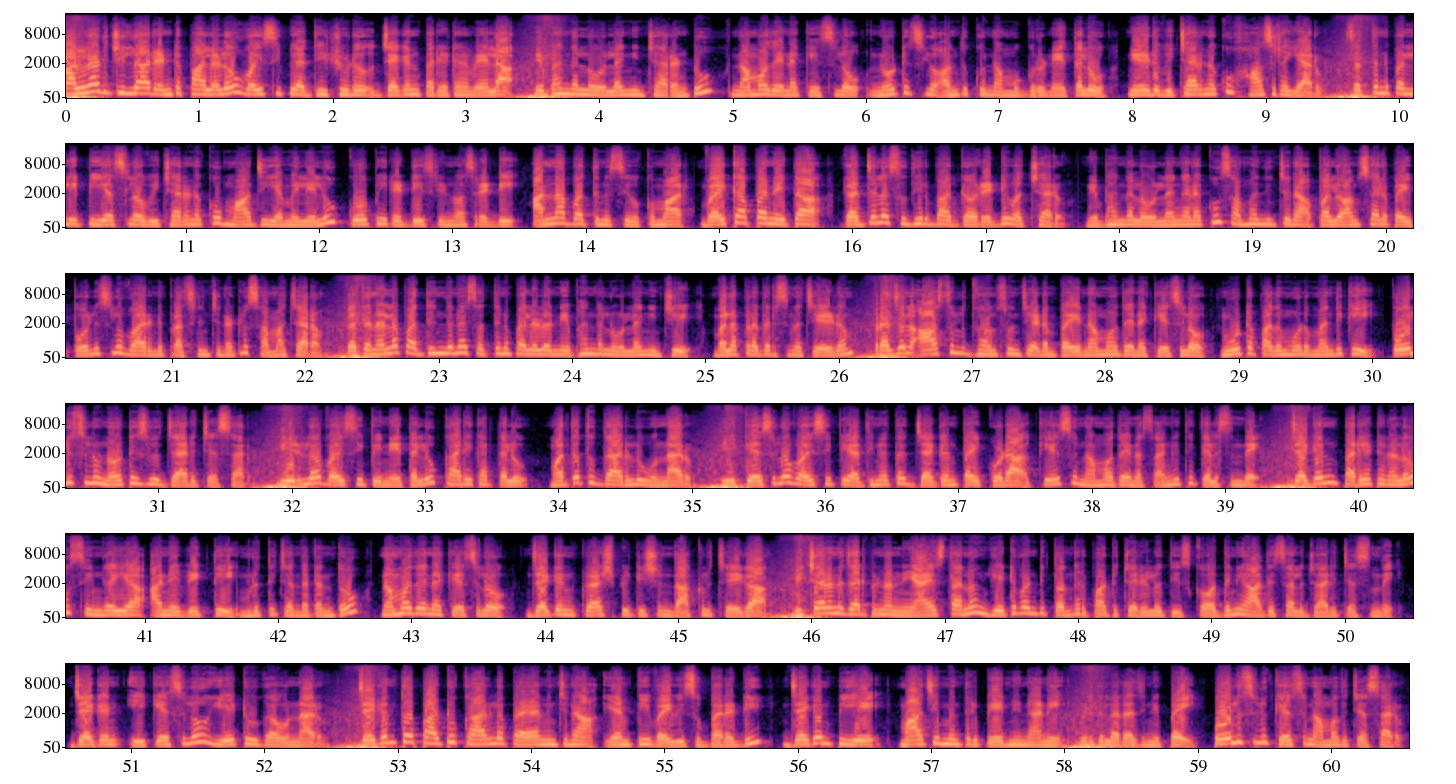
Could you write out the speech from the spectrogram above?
పల్నాడు జిల్లా రెంటపాలలో వైసీపీ అధ్యక్షుడు జగన్ పర్యటన వేళ నిబంధనలు ఉల్లంఘించారంటూ నమోదైన కేసులో నోటీసులు అందుకున్న ముగ్గురు నేతలు నేడు విచారణకు హాజరయ్యారు. సత్తెనపల్లి పిఎస్లో విచారణకు మాజీ ఎమ్మెల్యేలు గోపిరెడ్డి శ్రీనివాసరెడ్డి అన్నాబత్తును శివకుమార్ వైకాపా నేత గజ్జల సుధీర్ భార్గవ్ రెడ్డి వచ్చారు. నిబంధనల ఉల్లంఘనకు సంబంధించిన పలు అంశాలపై పోలీసులు వారిని ప్రశ్నించినట్లు సమాచారం. గత నెల పద్దెనిమిదిన సత్తెనపల్లిలో నిబంధనలు ఉల్లంఘించి బల ప్రదర్శన చేయడం ప్రజల ఆస్తులు ధ్వంసం చేయడంపై నమోదైన కేసులో నూట పదమూడు మందికి పోలీసులు నోటీసులు జారీ చేశారు. వీరిలో వైసీపీ నేతలు కార్యకర్తలు మద్దతుదారులు ఉన్నారు. ఈ కేసులో వైసీపీ అధినేత జగన్ పై కూడా కేసు నమోదైన సంగతి తెలిసిందే. జగన్ పర్యటనలో సింగయ్య అనే వ్యక్తి మృతి చెందడంతో నమోదైన కేసులో జగన్ క్రాష్ పిటిషన్ దాఖలు చేయగా విచారణ జరిపిన న్యాయస్థానం ఎటువంటి తొందరపాటు చర్యలు తీసుకోవద్దని ఆదేశాలు జారీ చేసింది. జగన్ ఈ కేసులో ఏటూగా ఉన్నారు? జగన్తో పాటు కారులో ప్రయాణించిన MP Y V Subbareddy Jagan PA మాజీ మంత్రి పేర్ని నాని విడుదల రజనీపై పోలీసులు కేసు నమోదు చేశారు.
